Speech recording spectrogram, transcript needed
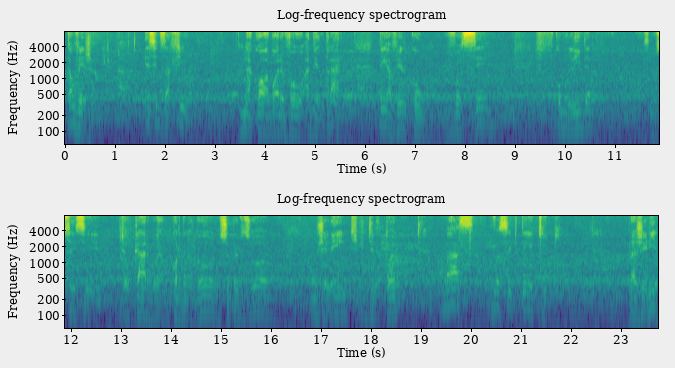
Então veja, esse desafio na qual agora eu vou adentrar tem a ver com você como líder. Não sei se teu cargo é um coordenador, um supervisor, um gerente, um diretor, mas você que tem equipe para gerir,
